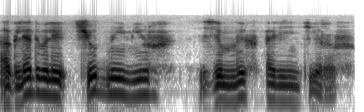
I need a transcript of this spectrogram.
оглядывали чудный мир земных ориентиров.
